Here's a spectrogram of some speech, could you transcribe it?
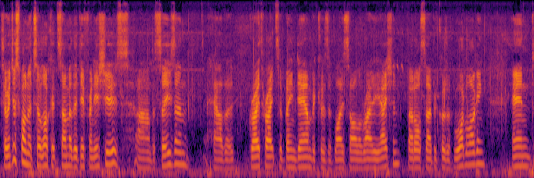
So we just wanted to look at some of the different issues, uh, the season, how the growth rates have been down because of low solar radiation, but also because of waterlogging, and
